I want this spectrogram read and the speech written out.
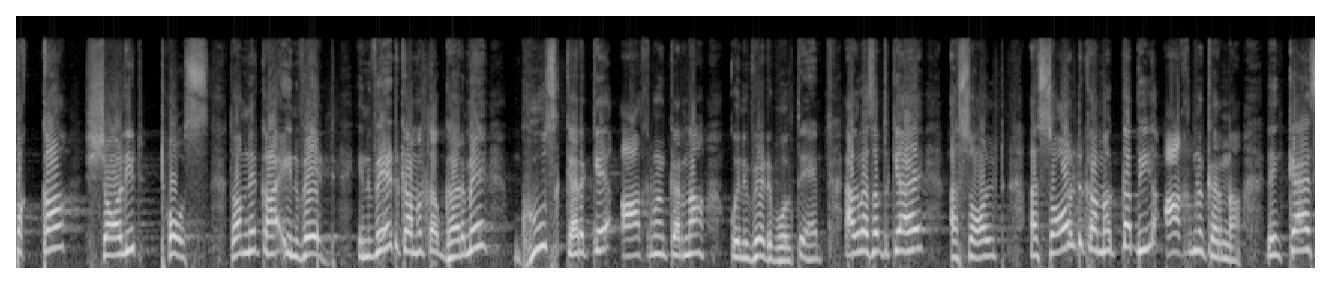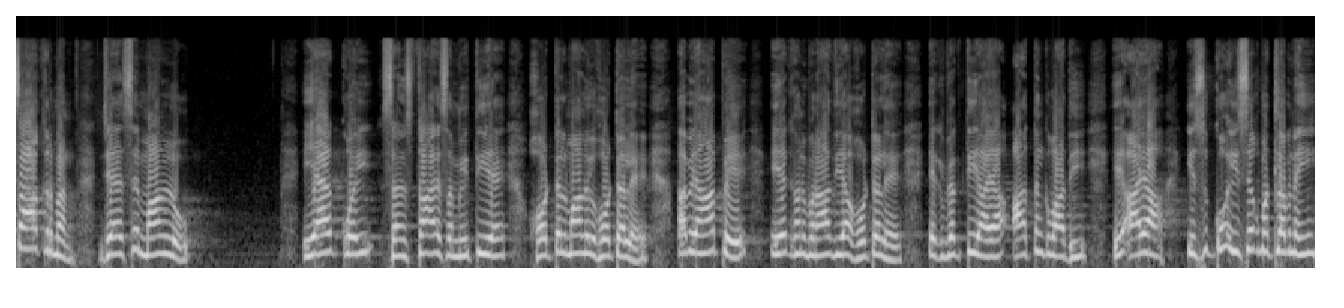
पक्का सॉलिड ठोस तो हमने कहा इन्वेड इन्वेड का मतलब घर में घुस करके आक्रमण करना, को इन्वेड बोलते हैं। अगला शब्द क्या है? असोल्ट असोल्ट का मतलब भी आक्रमण करना। लेकिन कैसा आक्रमण? जैसे मान लो यह कोई संस्था है समिति है, होटल, मान लो होटल है, अब यहाँ पे एक हमने बना दिया होटल है, एक व्यक्ति आया, आतंकवादी, ये आया, इसको इससे मतलब नहीं,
